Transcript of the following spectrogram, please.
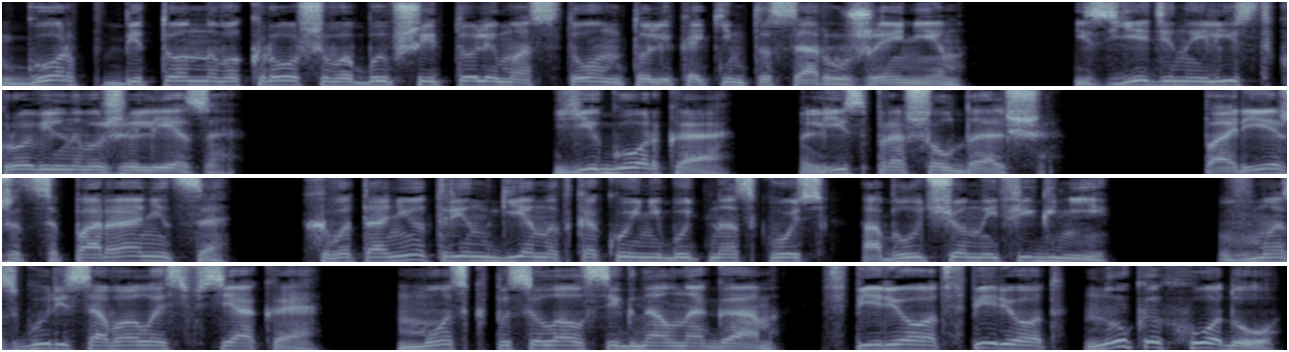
горб бетонного крошева, бывший то ли мостом, то ли каким-то сооружением, изъеденный лист кровельного железа. «Егорка!» — лис прошел дальше. «Порежется, поранится, хватанет рентген от какой-нибудь насквозь облученной фигни. В мозгу рисовалось всякое. Мозг посылал сигнал ногам. «Вперед, вперед! Ну-ка, ходу!»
